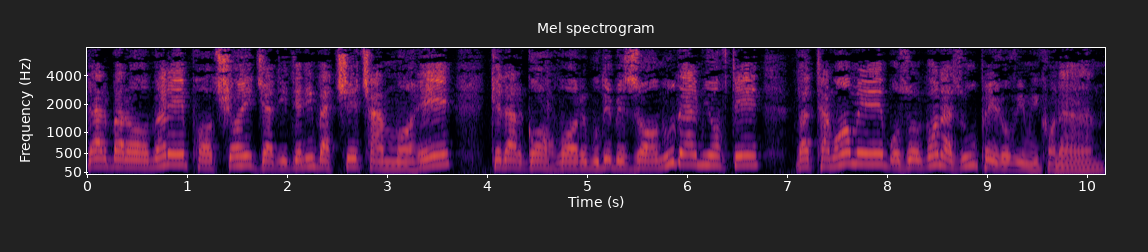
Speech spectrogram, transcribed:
در برابر پادشاه جدید یعنی بچه چند ماهه که در گاهواره بوده به زانو در میفته و تمام بزرگان از او پیروی می‌کنن.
